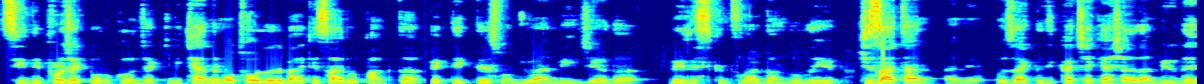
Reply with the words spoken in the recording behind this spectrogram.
CD Projekt onu kullanacak gibi. Kendi motorları belki Cyberpunk'ta bekledikleri sonucu vermeyince ya da belli sıkıntılardan dolayı. Ki zaten hani özellikle dikkat çeken şeylerden biri de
